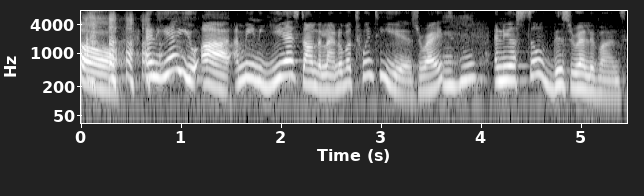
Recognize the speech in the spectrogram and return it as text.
Oh. and here you are. I mean, years down the line, over 20 years, right? Mm-hmm. And you're still this relevant.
